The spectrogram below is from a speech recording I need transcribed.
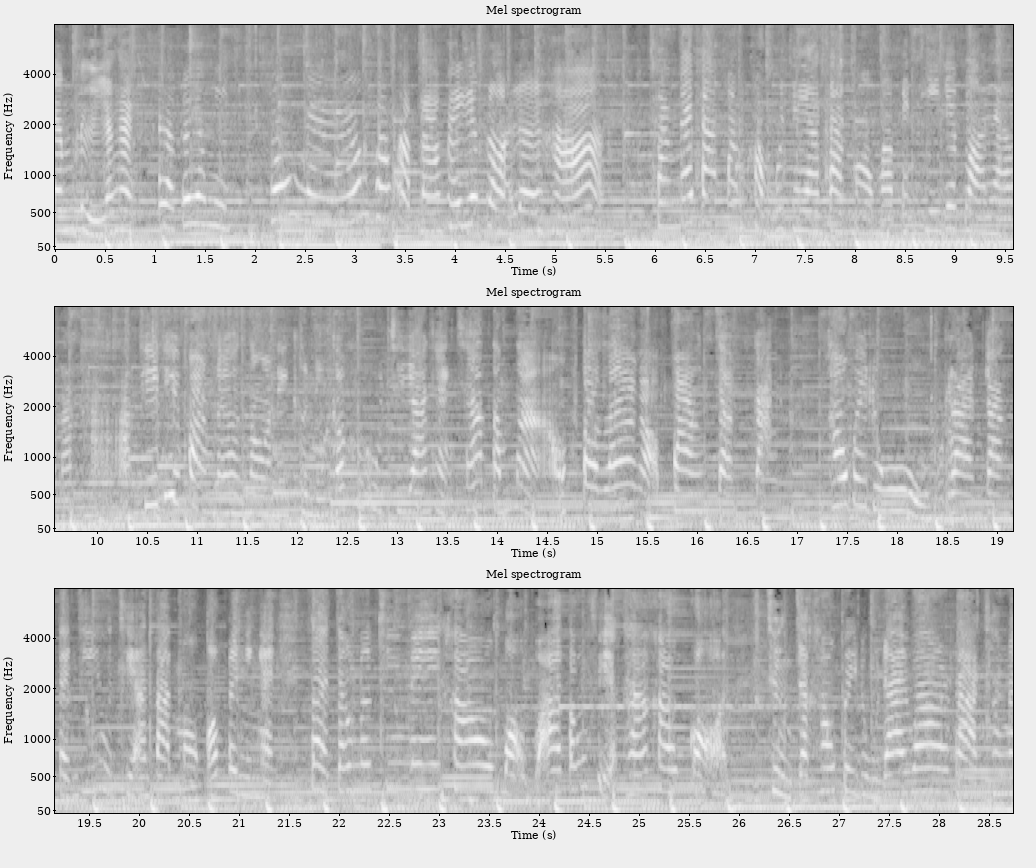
ต็มหรือยังไง แล้วก็ยังมีห้องน้ำห้องอาบน้ำให้เรียบร้อยเลยค่ะ ฟังได้ตามปั๊มของอุทยานตาดหมอกมาเป็นที่เรียบร้อยแล้วนะคะ ที่ที่ฟังเดินนอนในคืนนี้ก็คืออุทยานแห่งชาติน้ำหนาว ตอนแรกอะฟังจะกกะเข้าไปดูร้านกลางเต็นท์ที่อุทยานตาดหมอกว่าเป็นยังไง แต่เจ้าหน้าที่ไม่ให้เข้าบอกว่าต้องเสียค่าเข้าก่อน ถึงจะเข้าไปดูได้ว่าร้านข้างใน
